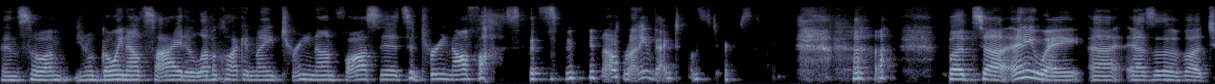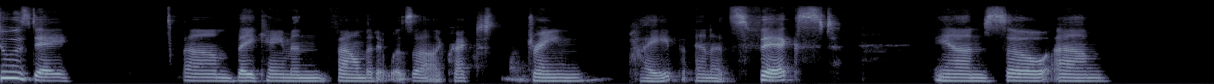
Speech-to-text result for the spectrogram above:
And so i'm you know going outside at 11 o'clock at night turning on faucets and turning off faucets and, you know running back downstairs but uh, anyway, uh, as of uh, Tuesday, um, they came and found that it was a cracked drain pipe and it's fixed. And so um,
